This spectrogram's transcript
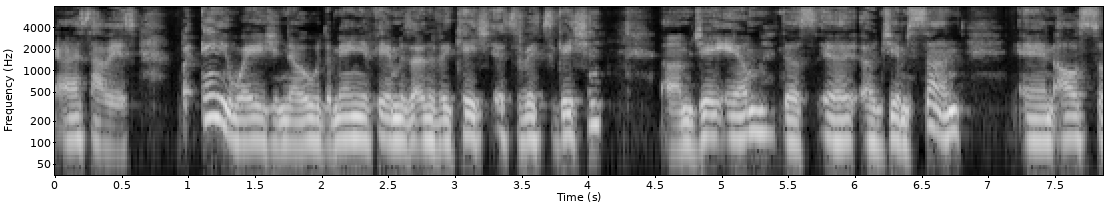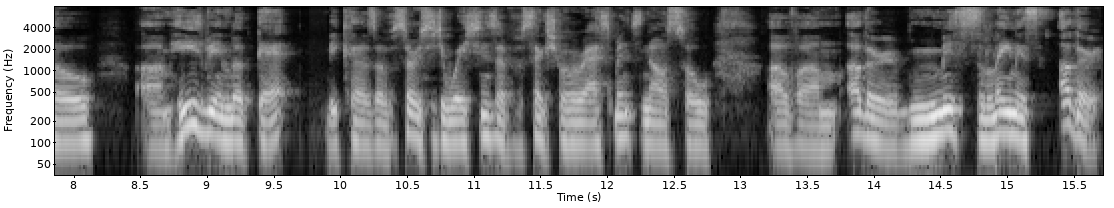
Yeah, that's how it is. But anyways, you know, the Manion family is under vacation. It's investigation. Um, JM, the, uh, Jim's son, and also um, he's being looked at because of certain situations of sexual harassment and also of um, other miscellaneous other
